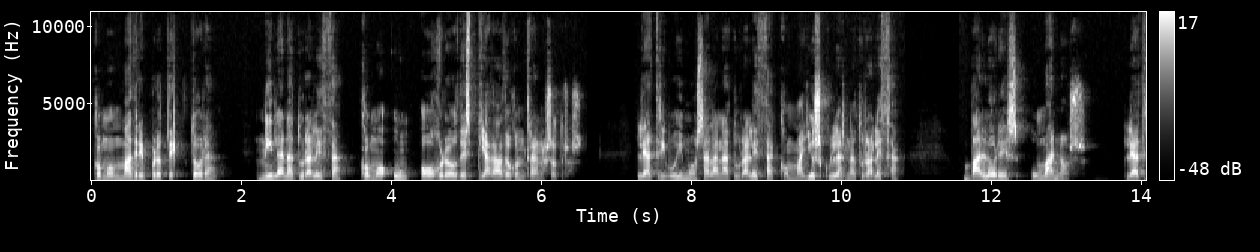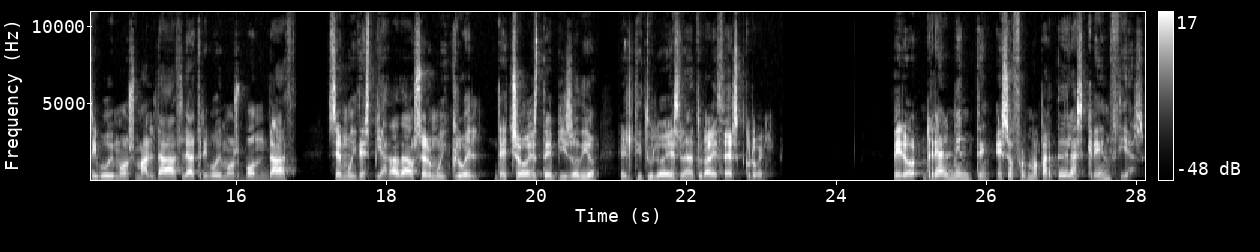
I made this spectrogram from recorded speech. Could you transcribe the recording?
como madre protectora, ni la naturaleza como un ogro despiadado contra nosotros. Le atribuimos a la naturaleza, con mayúsculas naturaleza, valores humanos. Le atribuimos maldad, le atribuimos bondad, ser muy despiadada o ser muy cruel. De hecho, este episodio, el título es La naturaleza es cruel. Pero realmente eso forma parte de las creencias.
